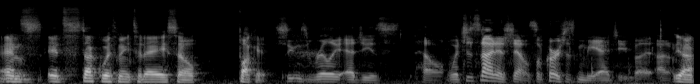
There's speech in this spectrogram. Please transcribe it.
and s it's stuck with me today so fuck it seems really edgy as hell, which is Nine Inch Nails. Of course, it's gonna be edgy, but I don't. yeah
